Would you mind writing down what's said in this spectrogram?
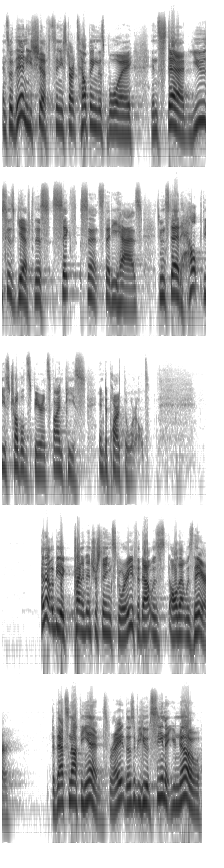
And so then he shifts and he starts helping this boy instead use his gift, this sixth sense that he has, to instead help these troubled spirits find peace and depart the world. And that would be a kind of interesting story if that was all that was there. But that's not the end, right? Those of you who have seen it, you know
